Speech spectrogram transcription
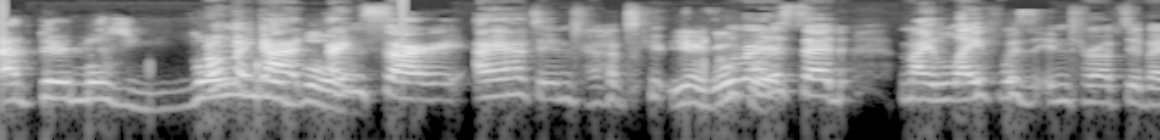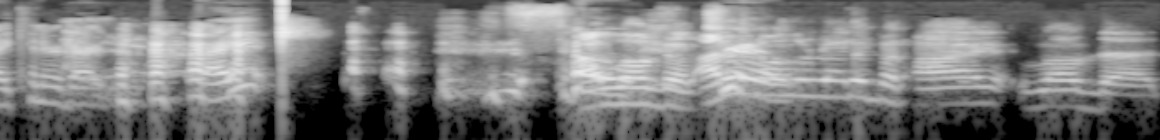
at their most vulnerable. Oh my god! I'm sorry, I have to interrupt you. Yeah, go Loretta for it. said my life was interrupted by kindergarten. right? so I love that. I don't know Loretta, but I love that.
